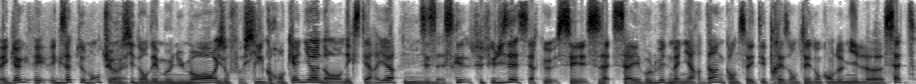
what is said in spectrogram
Exactement. Tu as aussi dans des monuments. Ils ont fait aussi le Grand Canyon en extérieur. Mmh. C'est ce que, ce que tu disais, c'est-à-dire que c'est ça, ça, a évolué de manière dingue quand ça a été présenté donc en 2007.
